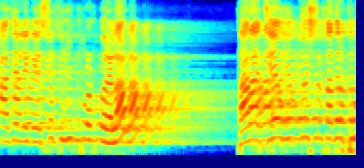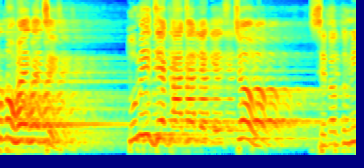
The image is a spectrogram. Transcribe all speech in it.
কাজে লেগে এসো তুমি পূরণ করে নাও তারা যে উদ্দেশ্য তাদের পূর্ণ হয়ে গেছে, তুমি যে কাজে লেগে এসছো সেটা তুমি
